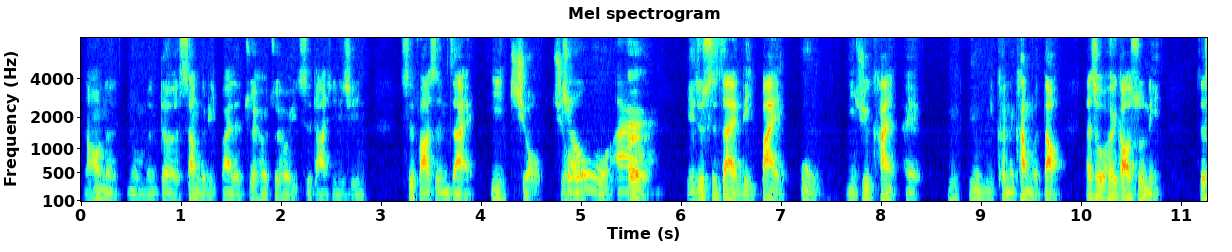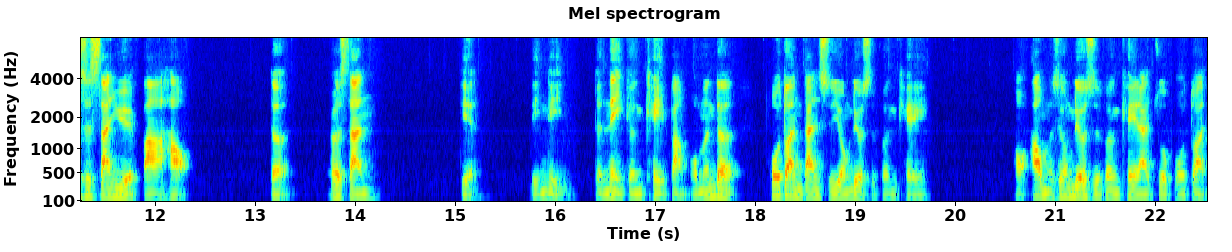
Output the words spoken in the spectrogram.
然后呢我们的上个礼拜的最后最后一次大猩猩。是发生在一九九五二，也就是在礼拜五，你去看，哎，你你你可能看不到，但是我会告诉你，这是三月八号的二三点零零的那根 K 棒，我们的波段单是用六十分 K，哦，啊，我们是用六十分 K 来做波段，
